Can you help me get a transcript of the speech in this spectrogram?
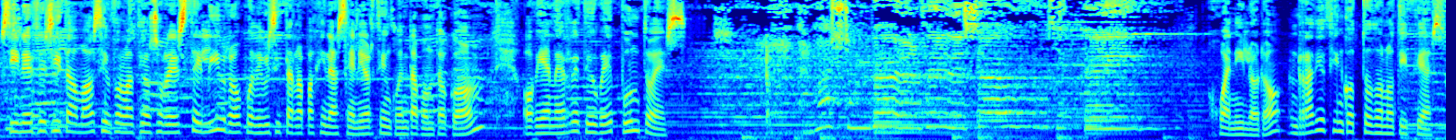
Si necesita más información sobre este libro, puede visitar la página senior50.com o bien rtv.es. Juan y Loro, Radio 5 Todo Noticias.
